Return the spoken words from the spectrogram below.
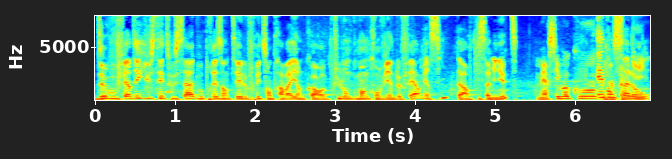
de vous faire déguster tout ça, de vous présenter le fruit de son travail encore plus longuement qu'on vient de le faire. Merci d'avoir pris 5 minutes. Merci beaucoup. Et bon salon.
